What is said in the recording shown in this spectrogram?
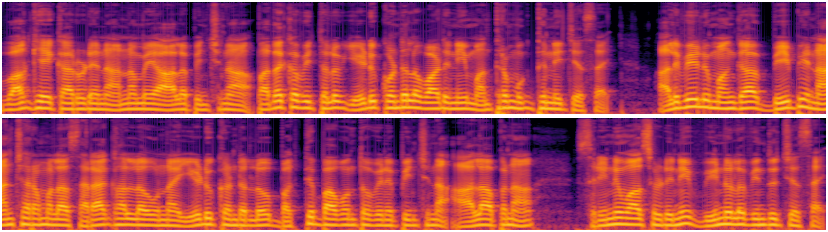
వాగ్గేయకారుడైన అన్నమయ్య ఆలపించిన పదకవితలు ఏడుకొండలవాడిని మంత్రముగ్ధుని చేశాయి. అలివేలు మంగ బీబీ నాంచరమల సరాగాల్లో ఉన్న ఏడుకొండల్లో భక్తిభావంతో వినిపించిన ఆలాపన శ్రీనివాసుడిని వీణుల విందు చేశాయి.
